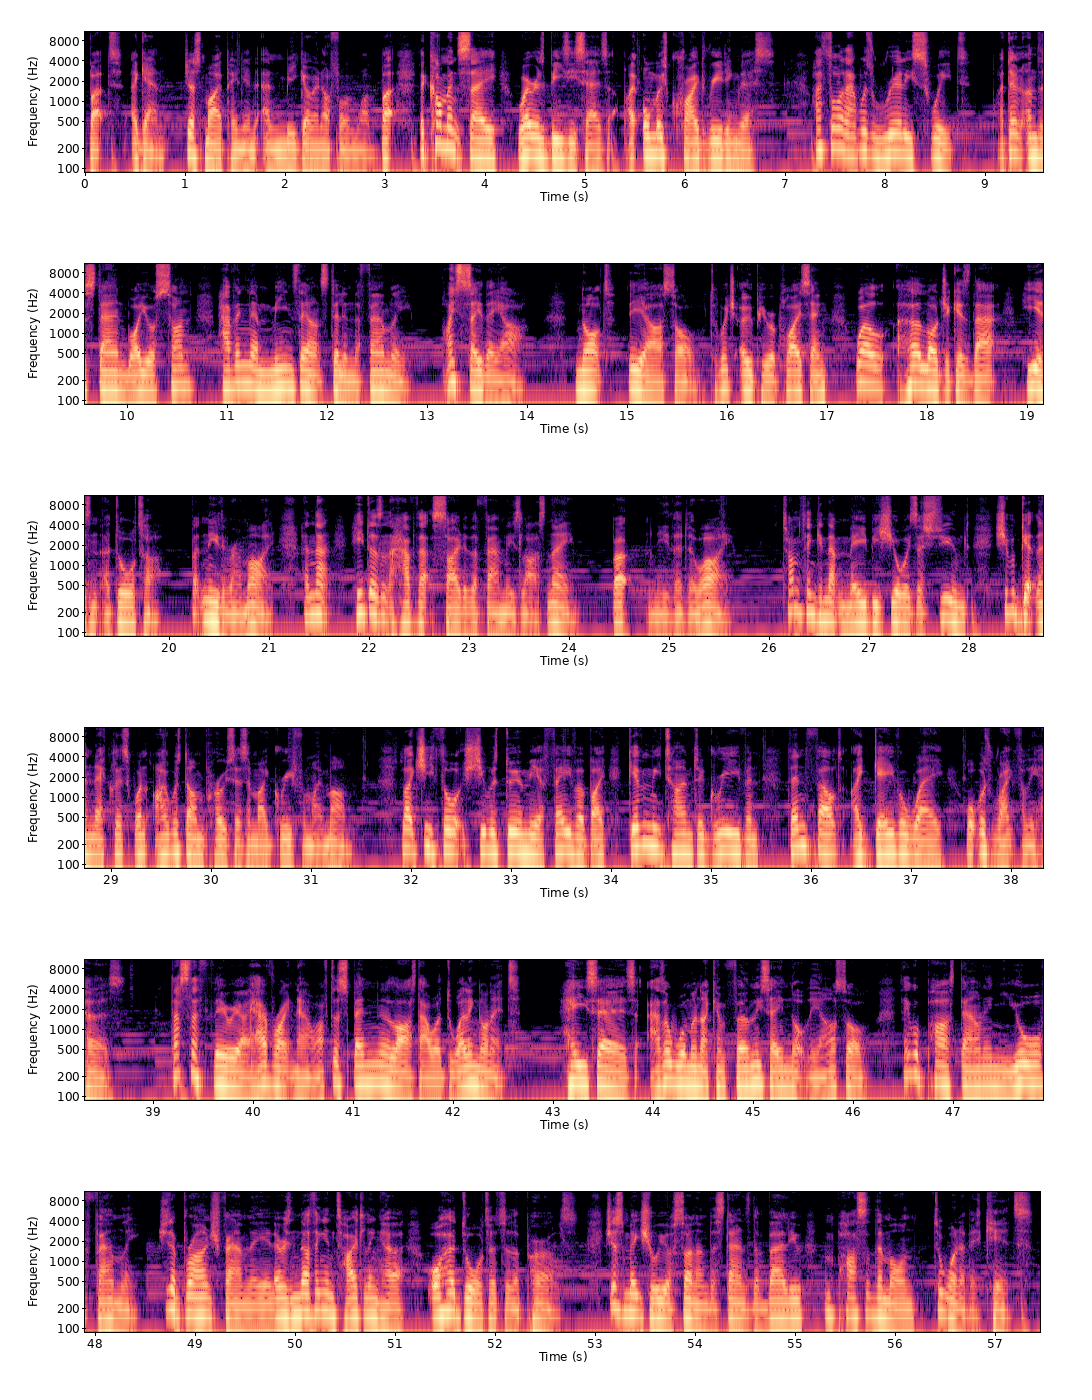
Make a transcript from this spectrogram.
But again, just my opinion and me going off on one. But the comments say, whereas Beezy says, I almost cried reading this. I thought that was really sweet. I don't understand why your son having them means they aren't still in the family. I say they are. not the arsehole. To which Opie replies saying, Well, her logic is that he isn't a daughter, but neither am I, and that he doesn't have that side of the family's last name, but neither do I. So I'm thinking that maybe she always assumed she would get the necklace when I was done processing my grief for my mum. Like she thought she was doing me a favour by giving me time to grieve and then felt I gave away what was rightfully hers. That's the theory I have right now after spending the last hour dwelling on it. Hay says, As a woman, I can firmly say not the arsehole. They were passed down in your family. She's a branch family, and there is nothing entitling her or her daughter to the pearls. Just make sure your son understands the value and passes them on to one of his kids.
